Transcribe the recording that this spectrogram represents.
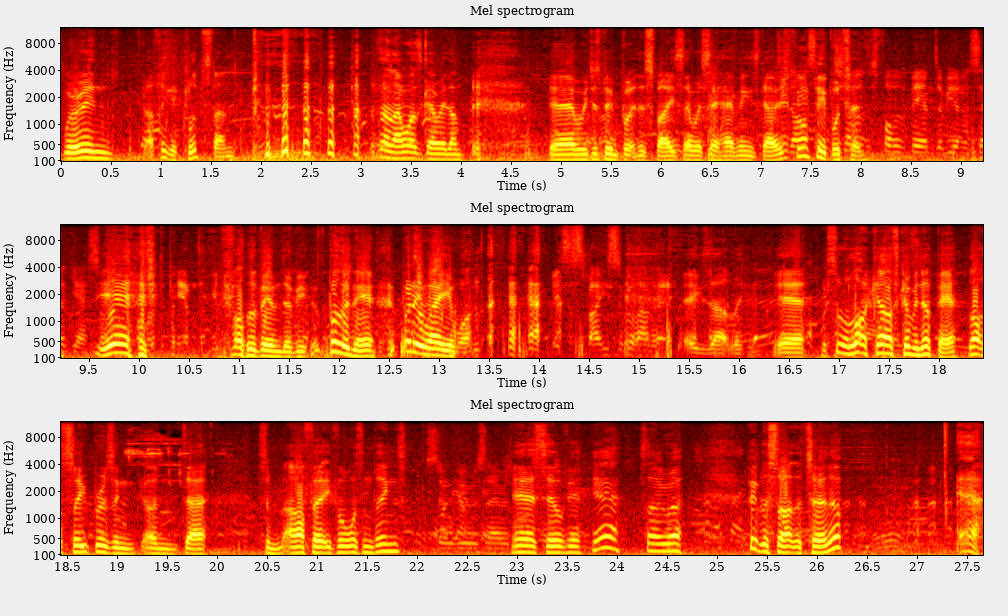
We're in, I think, a club stand. I don't know what's going on. Yeah, we've just been put in a space, so we'll see how things go. There's a few people to. Just follow the BMW, and I said yes. so Yeah. I followed the BMW. Follow the BMW, pull in here, put it where you want. it's a space, we'll have it. Exactly. Yeah, we saw a lot of cars coming up here, a lot of Supras and and uh, some R34s and things. Silvia was there as Yeah, Silvia. Yeah, so uh, people are starting to turn up. Yeah,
